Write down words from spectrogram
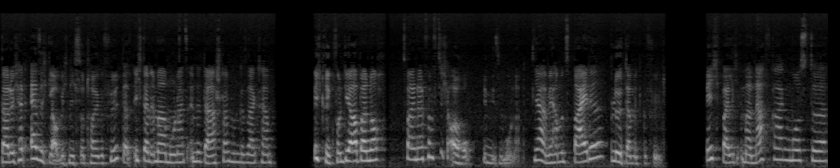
Dadurch hat er sich, glaube ich, nicht so toll gefühlt, dass ich dann immer am Monatsende da stand und gesagt habe, ich krieg von dir aber noch 250 Euro in diesem Monat. Ja, wir haben uns beide blöd damit gefühlt. Ich, weil ich immer nachfragen musste,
